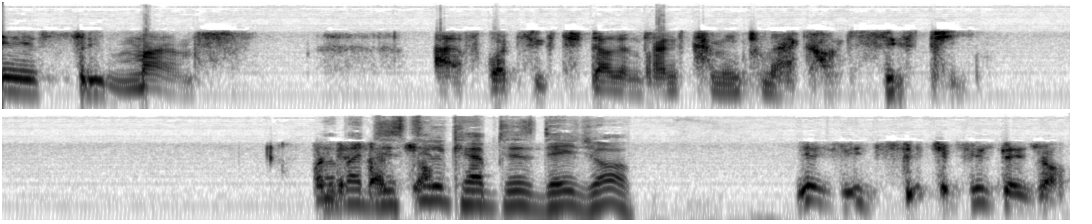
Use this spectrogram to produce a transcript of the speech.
Every month, I've got sixty thousand rand coming to my account. Sixty. On but he still job. kept his day job. Yes, it's still keeps his day job.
